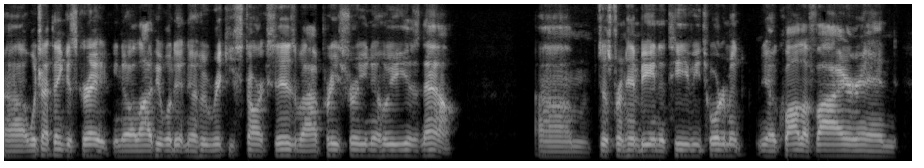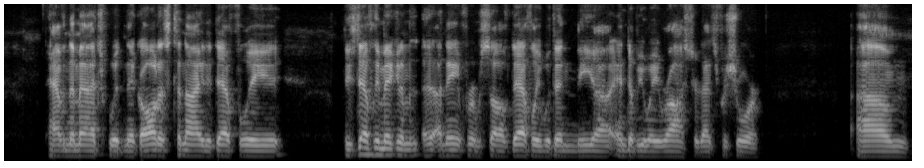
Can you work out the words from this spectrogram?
Uh, which I think is great. You know, a lot of people didn't know who Ricky Starks is, but I'm pretty sure you know who he is now. Um, just from him being a TV tournament, you know, qualifier and having the match with Nick Aldis tonight, it definitely he's definitely making a name for himself, definitely within the uh, NWA roster. That's for sure. Um,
